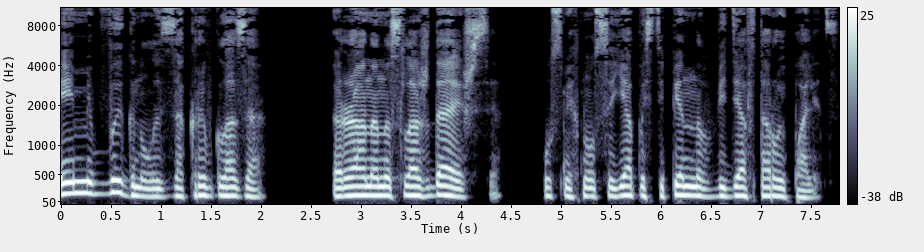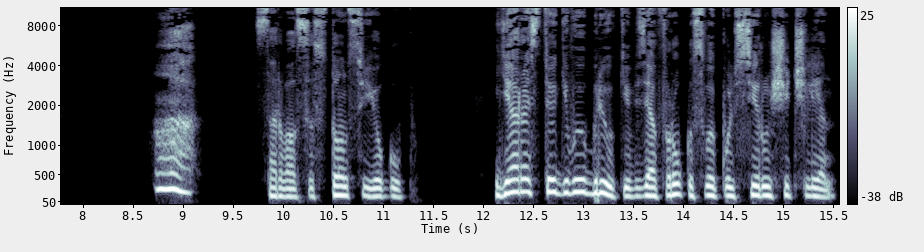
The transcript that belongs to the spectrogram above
Эмми выгнулась, закрыв глаза. «Рано наслаждаешься», — усмехнулся я, постепенно введя второй палец. «Ах!» — сорвался стон с ее губ. Я расстегиваю брюки, взяв в руку свой пульсирующий член.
